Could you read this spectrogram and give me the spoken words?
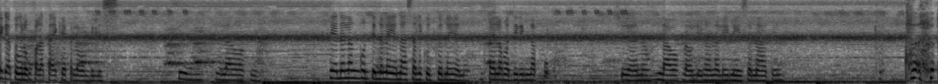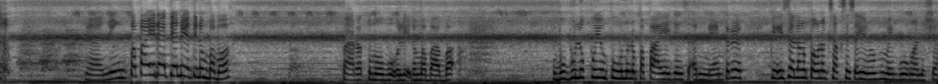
may katulong pala tayo kaya pala mabilis. So yan, nalawak na. Yan na lang kunti na lang yan. Nasa likod ko na yan. Oh. Kaya lang madilim na po. So yan oh, lawak na uli ng nalinisan natin. yan. Yung papaya dati ano yan, tinumba mo? Para tumubo uli ng mababa. Nabubulok po yung puno ng papaya dyan sa ano yan. Pero yung isa lang po ang nag-success. Ayun oh, may bunga na siya.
